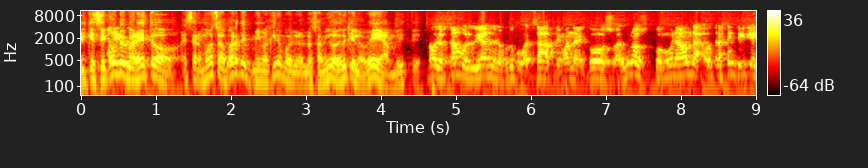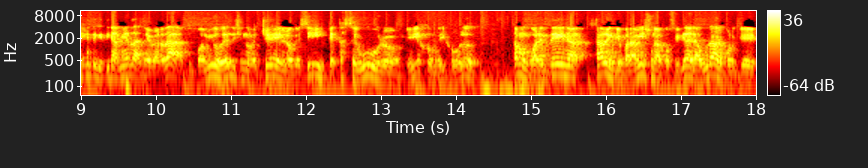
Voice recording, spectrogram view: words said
Y que se cope para esto es hermoso. Aparte, me imagino por los amigos de él que lo vean, ¿viste? No, lo están boludeando en los grupos WhatsApp, le mandan el coso. Algunos con buena onda, otra gente, viste, hay gente que tira mierda de verdad. Tipo, amigos de él diciéndome, che, enloqueciste, ¿estás seguro? Mi viejo me dijo, boludo, estamos en cuarentena. Saben que para mí es una posibilidad de laburar, porque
